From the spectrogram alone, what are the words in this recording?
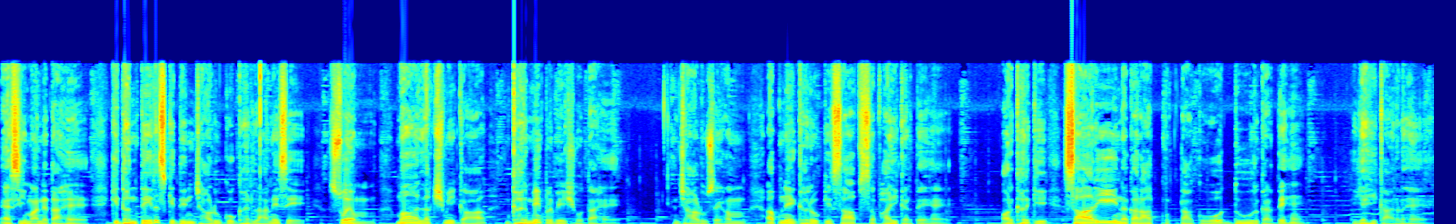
ऐसी मान्यता है कि धनतेरस के दिन झाड़ू को घर लाने से स्वयं माँ लक्ष्मी का घर में प्रवेश होता है। झाड़ू से हम अपने घरों की साफ़ सफ़ाई करते हैं और घर की सारी नकारात्मकता को दूर करते हैं। यही कारण है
